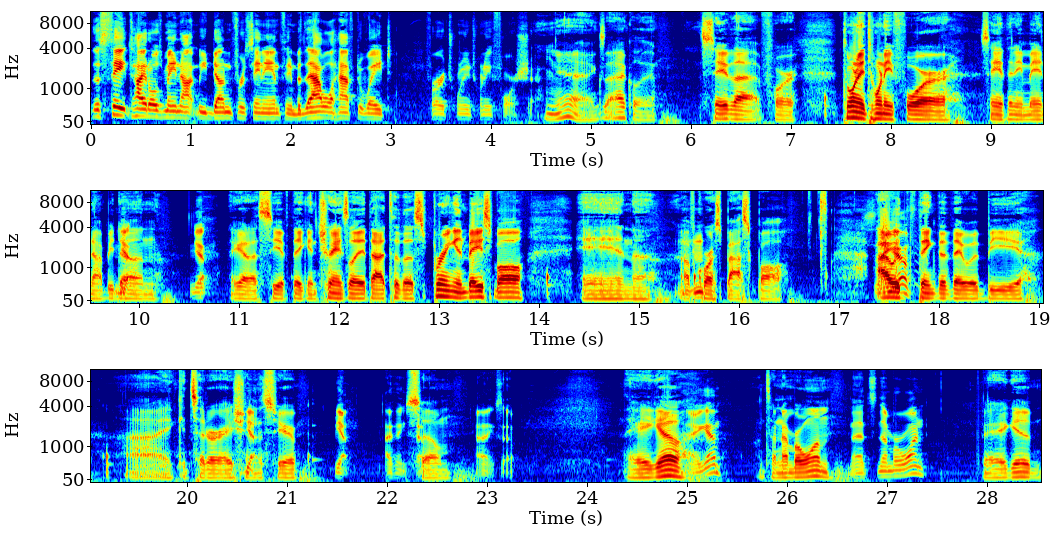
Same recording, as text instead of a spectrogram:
the state titles may not be done for St. Anthony, but that will have to wait for our 2024 show. yeah, exactly. Save that for 2024. St. Anthony may not be Yep. done. Yep. They got to see if they can translate that to the spring in baseball, and uh, of course basketball. So I would go. think that they would be uh, in consideration Yes. this year. Yeah, I think so. So I think so. there you go. There you go. That's our number one. That's number one. Very good.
